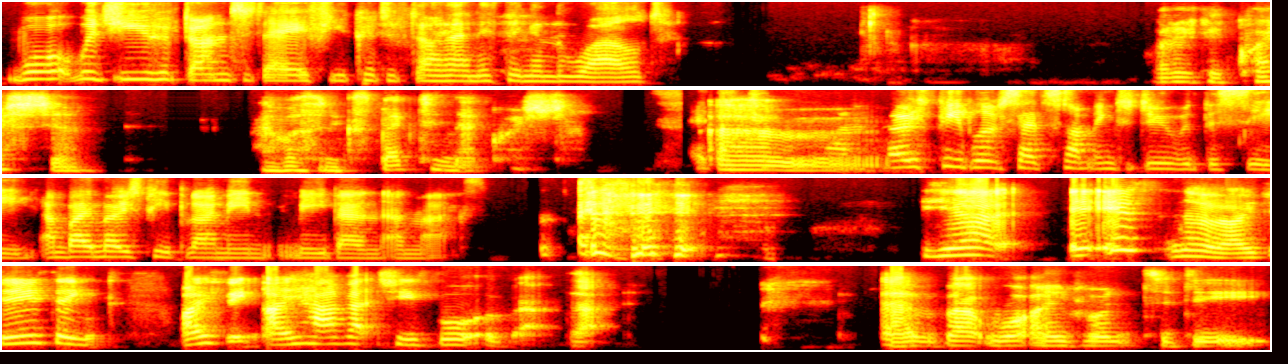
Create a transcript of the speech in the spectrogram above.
What would you have done today if you could have done anything in the world? What a good question. I wasn't expecting that question. It's a tricky one. Um, most people have said something to do with the sea, and by most people, I mean me, Ben, and Max. yeah, it is. No, I do think. I think I have actually thought about that, um, about what I'd want to do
